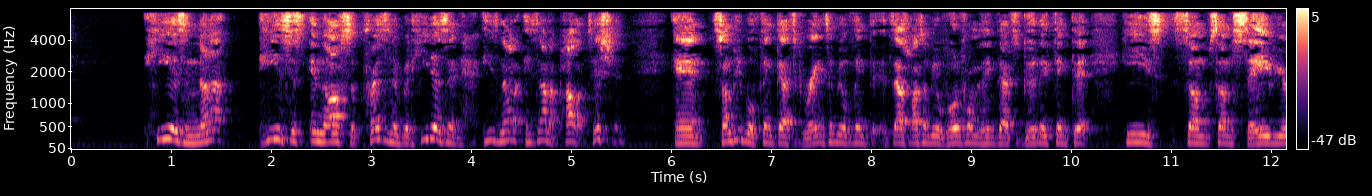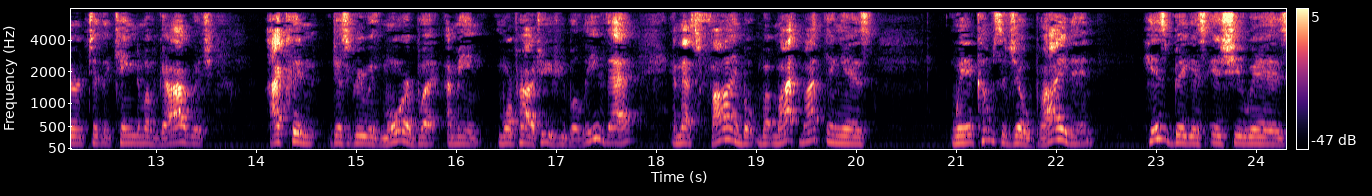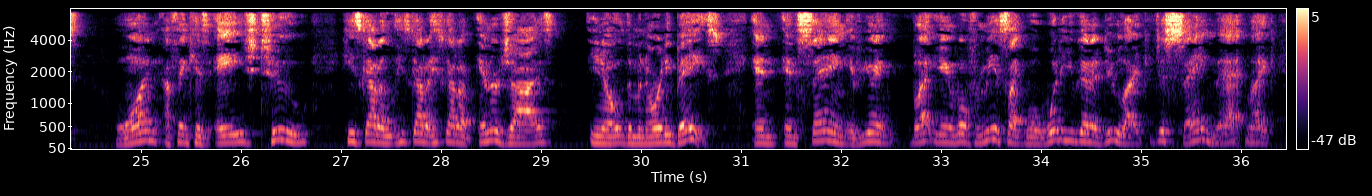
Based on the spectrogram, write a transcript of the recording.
he is not he's just in the office of president, but he doesn't. He's not. He's not a politician. And some people think that's great. And some people think that that's why some people voted for him. They think that's good. They think that he's some some savior to the kingdom of God, which I couldn't disagree with more. But I mean, more power to you if you believe that, and that's fine. But but my my thing is, when it comes to Joe Biden, his biggest issue is one, I think his age. Two, he's got to he's got to he's got to energize you know the minority base and and saying if you ain't black you ain't vote for me it's like well what are you gonna do like just saying that like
